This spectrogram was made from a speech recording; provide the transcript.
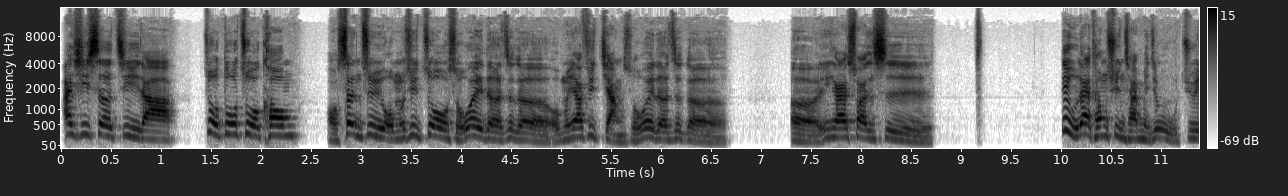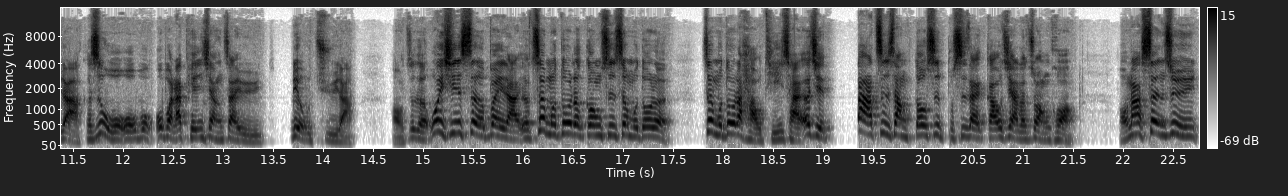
IC 设计啦，做多做空哦，甚至于我们去做所谓的这个，我们要去讲所谓的这个，呃，应该算是第五代通讯产品，就五 G 啦。可是我我我我把它偏向在于六 G 啦。哦，这个卫星设备啦，有这么多的公司，这么多的这么多的好题材，而且大致上都是不是在高价的状况。哦，那甚至于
